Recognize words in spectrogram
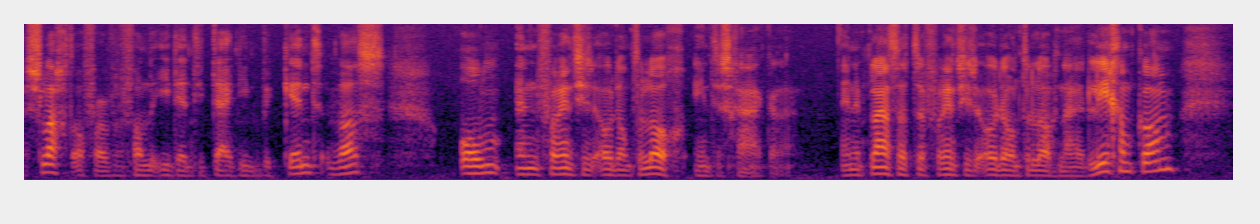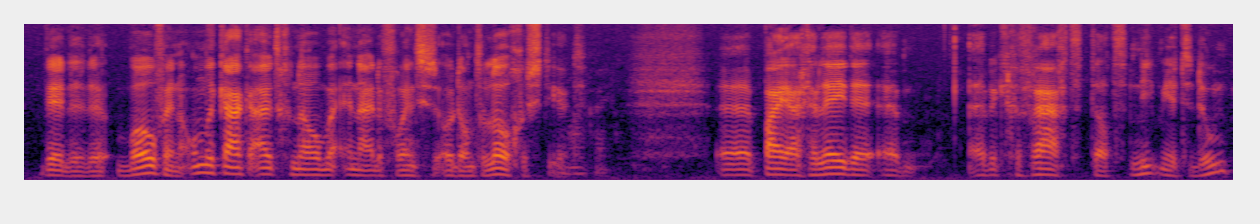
slachtoffer waarvan de identiteit niet bekend was, om een forensisch odontoloog in te schakelen. En in plaats dat de forensisch odontoloog naar het lichaam kwam, werden de boven- en onderkaken uitgenomen en naar de forensisch odontoloog gestuurd. Eh, een paar jaar geleden ehm, heb ik gevraagd dat niet meer te doen.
